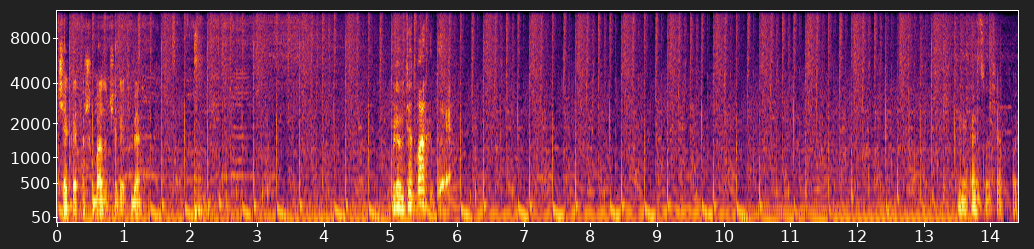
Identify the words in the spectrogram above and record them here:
Чекает нашу базу, чекает тебя. Блин, у тебя 2 хп. Мне кажется, у тебя хп.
